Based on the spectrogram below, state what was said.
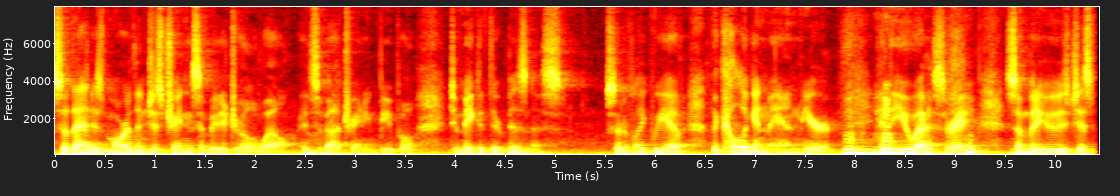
So that is more than just training somebody to drill a well. It's mm-hmm. about training people to make it their business. Sort of like we have the Culligan man here mm-hmm. in the U.S., right? Somebody who's just,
